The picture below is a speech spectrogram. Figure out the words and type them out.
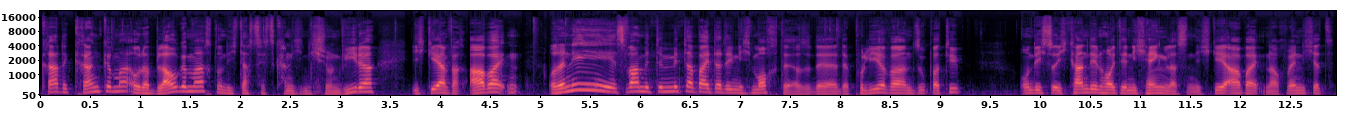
gerade krank gemacht oder blau gemacht und ich dachte, jetzt kann ich nicht schon wieder. Ich gehe einfach arbeiten. Oder nee, es war mit dem Mitarbeiter, den ich mochte. Also der, der Polier war ein super Typ. Und ich so, ich kann den heute nicht hängen lassen. Ich gehe arbeiten, auch wenn ich jetzt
